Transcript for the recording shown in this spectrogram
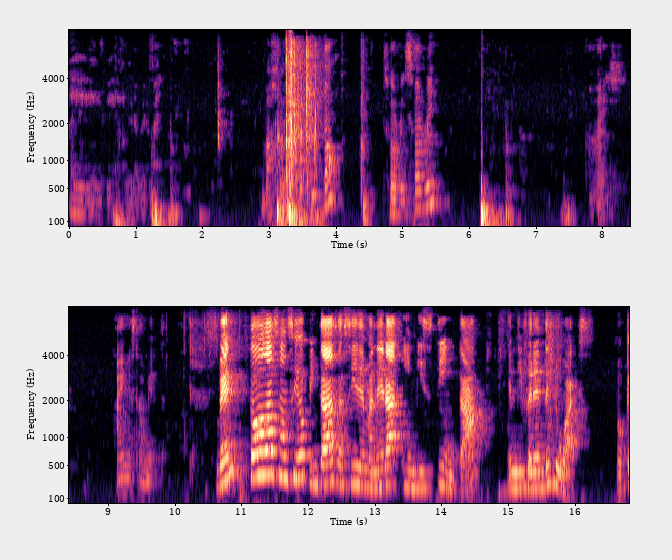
Eh, a ver, a ver, a ver. Bajo un poquito. Sorry, sorry. Ahí. Ahí me están viendo. ¿Ven? Todas han sido pintadas así de manera indistinta en diferentes lugares. ¿Ok?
